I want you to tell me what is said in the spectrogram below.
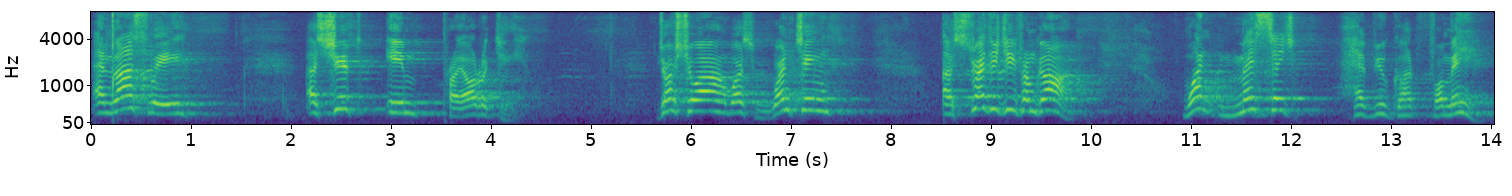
And lastly, a shift in priority. Joshua was wanting a strategy from God. What message have you got for me?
